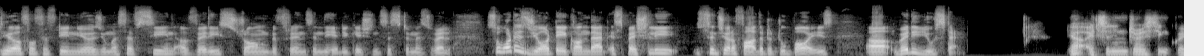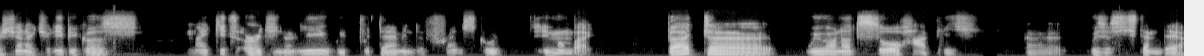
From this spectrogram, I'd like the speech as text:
here for 15 years, you must have seen a very strong difference in the education system as well. So, what is your take on that, especially since you're a father to two boys? Uh, where do you stand? Yeah, it's an interesting question actually because my kids originally we put them in the French school in Mumbai, but uh, we were not so happy uh, with the system there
